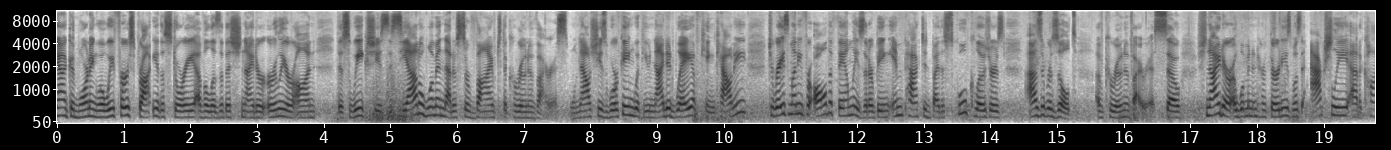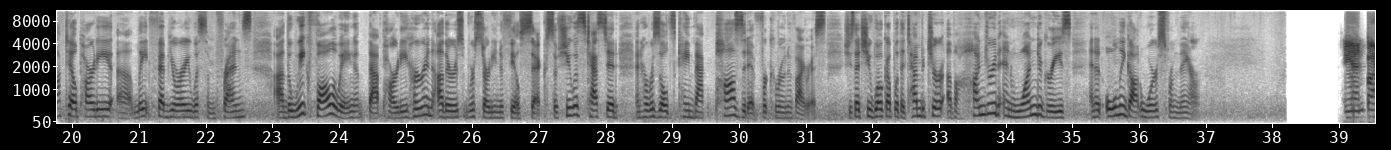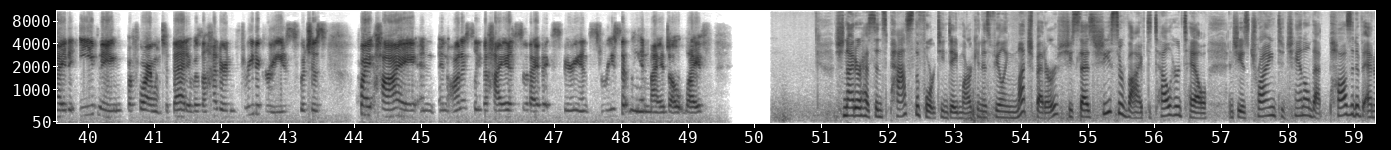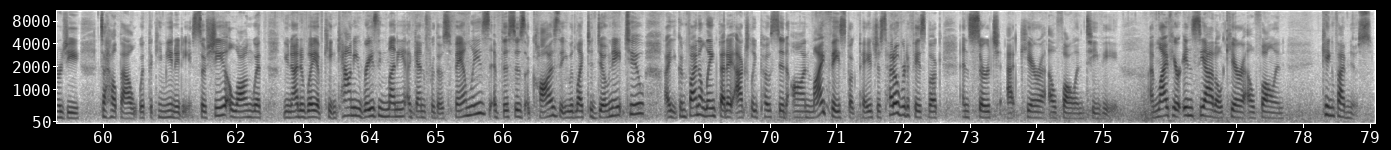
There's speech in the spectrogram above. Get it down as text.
Yeah, good morning. Well, we first brought you the story of Elizabeth Schneider earlier on this week. She is the Seattle woman that has survived the coronavirus. Well, now she's working with United Way of King County to raise money for all the families that are being impacted by the school closures as a result of coronavirus. So Schneider, a woman in her 30s, was actually at a cocktail party uh, late February with some friends. Uh, the week following that party, her and others were starting to feel sick. So she was tested and her results came back positive positive for coronavirus. She said she woke up with a temperature of 101 degrees and it only got worse from there. And by the evening, before I went to bed, it was 103 degrees, which is quite high and, and honestly the highest that I've experienced recently in my adult life. Schneider has since passed the 14-day mark and is feeling much better. She says she survived to tell her tale, and she is trying to channel that positive energy to help out with the community. So she, along with United Way of King County, raising money again for those families. If this is a cause that you would like to donate to, uh, you can find a link that I actually posted on my Facebook page. Just head over to Facebook and search at El Fallon TV. I'm live here in Seattle, El Fallon, King 5 News.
